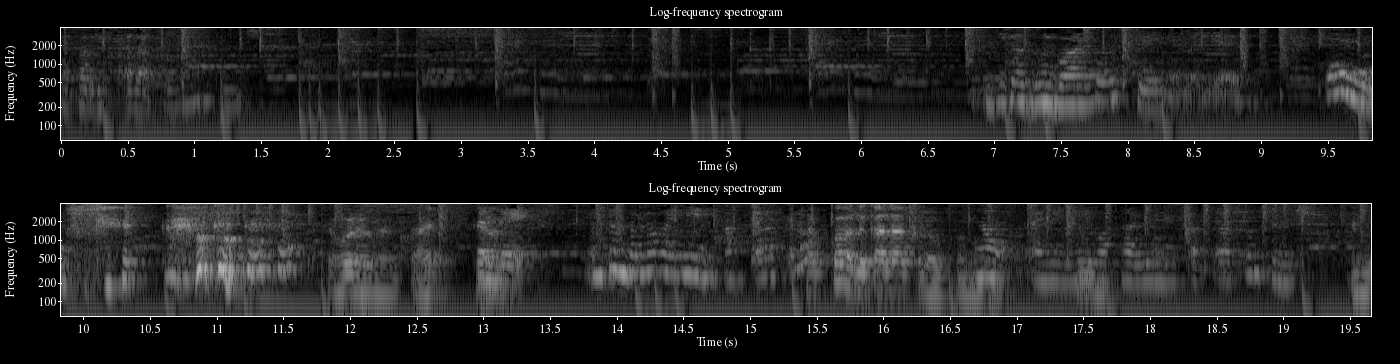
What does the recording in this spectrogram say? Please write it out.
ከፈልግ ቀላቅሎ ነው ትንሽ። እዚህ ጋር ዙም ባረገው ደስ ይለኛል። አያያዝ ኦ ወረ መሳይ እንደ እንትን ብለው ይሄን አስቀላቅለው እኮ ልቀላቅለው እኮ ኖ ነው አይ ሚን ይሄ ዋሳቢ ውስጥ አስቀላቅለው ትንሽ እንዴ?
